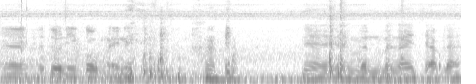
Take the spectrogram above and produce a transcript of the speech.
เอ้ยไอตัวนี้ก๊กไหนนี่ เนี่ยเห็นไหมมันมันได้จับแล้ว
